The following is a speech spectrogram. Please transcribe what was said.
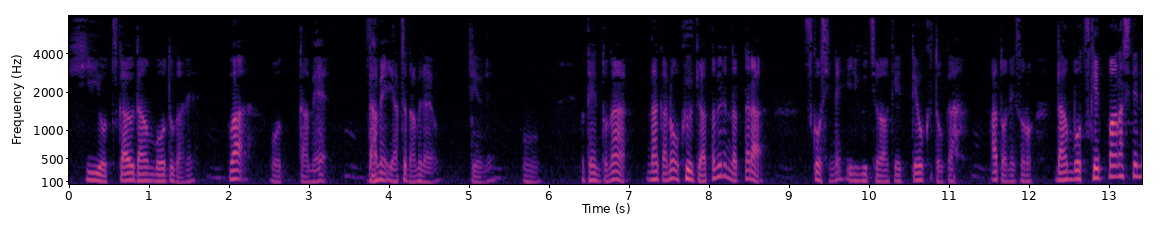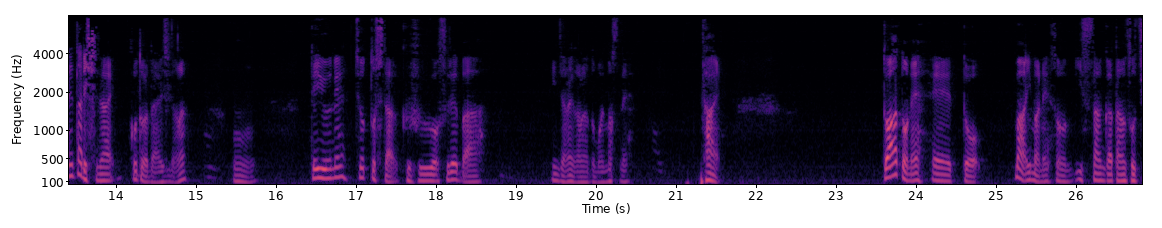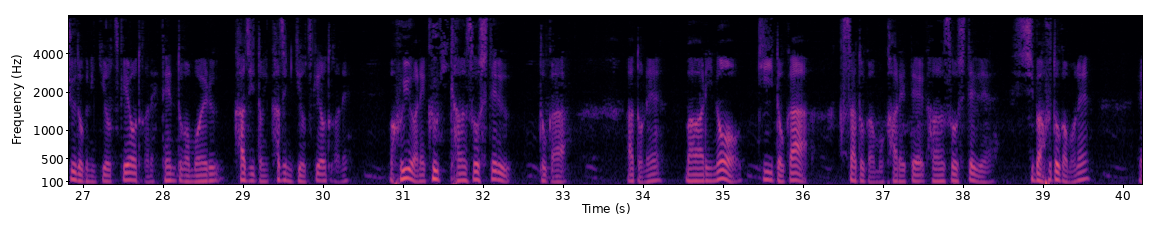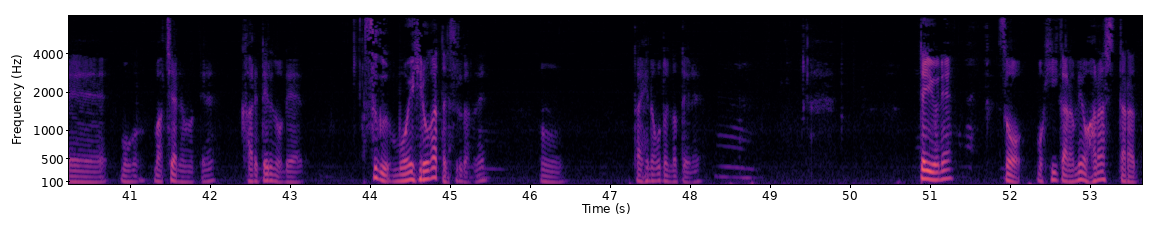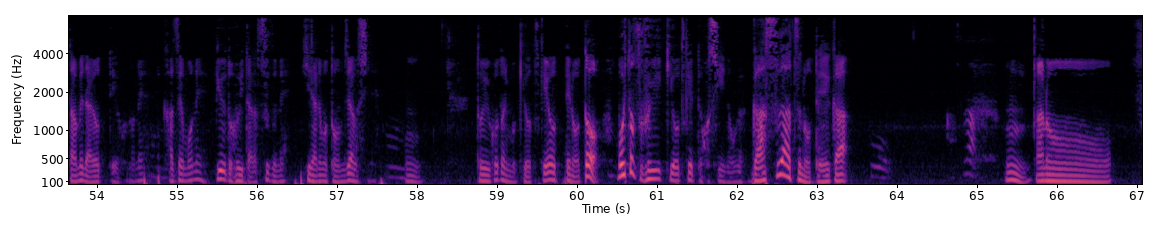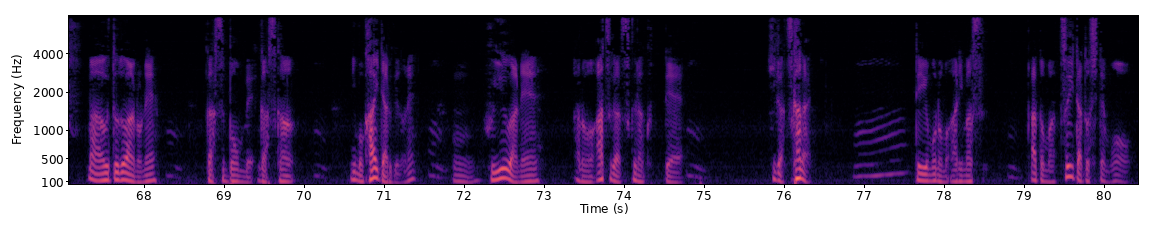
火を使う暖房とかね、は、もうダメ。うん。ダメ、やっちゃダメだよ。っていうね。うん。テントな、中の空気を温めるんだったら、少しね、入り口を開けておくとか、あとね、その暖房つけっぱなしで寝たりしないことが大事かな。うん。っていうね、ちょっとした工夫をすればいいんじゃないかなと思いますね。はい。と、あとね、えーっと、まあ今ね、その一酸化炭素中毒に気をつけようとかね、テントが燃える火事と火事に気をつけようとかね、まあ、冬はね、空気乾燥してるとか、あとね、周りの木とか草とかも枯れて乾燥してて、芝生とかもね、えー、もう抹茶色になってね、枯れてるので、すぐ燃え広がったりするからね。うん。大変なことになったよね。うん。っていうね、そう、もう火から目を離したらダメだよっていうことね。風もね、ビューと吹いたらすぐね、左も飛んじゃうしね。うん。うん。ということにも気をつけようってのと、もう一つ冬気をつけてほしいのが、ガス圧の低下。おうん。あのー、まあアウトドアのね、うん。ガスボンベ、ガス管うん。にも書いてあるけどね。うん。うん。冬はね、あの、圧が少なくって、うん。火がつかないっ。ていうものもあります。うん。あと、まあ、ついたとしても、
